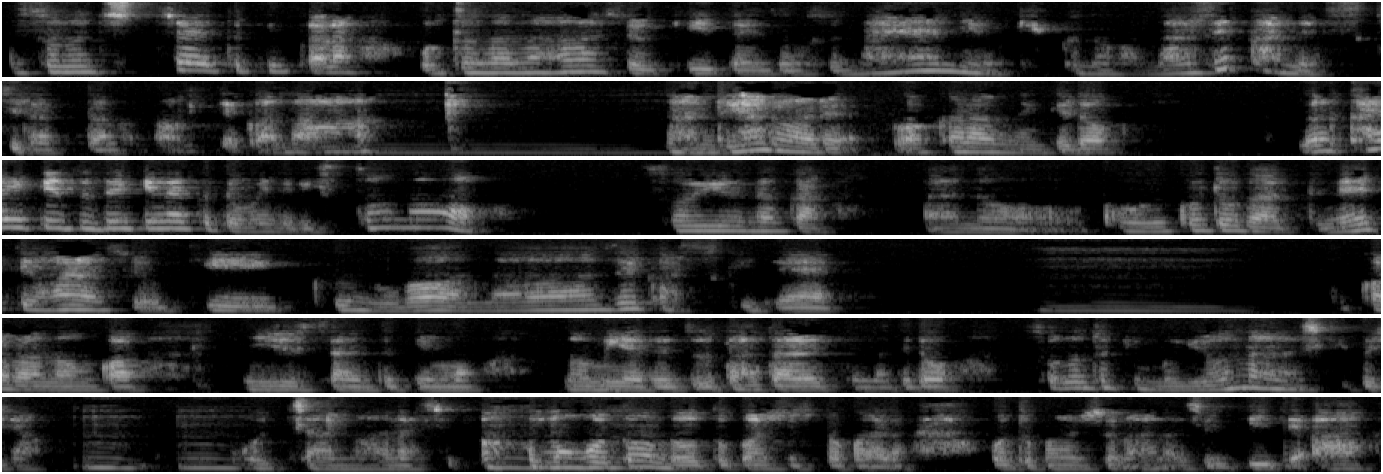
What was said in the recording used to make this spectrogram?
でそのちっちゃい時から大人の話を聞いたりとかする悩みを聞くのがなぜかね好きだったのなんてかな、なんでやろあれ。わからんねんけど。解決できなくてもいいんだけど人のそういうなんかあのこういうことがあってねっていう話を聞くのがなぜか好きで。うん。だからなんか20歳の時も飲み屋でずっと働いてたんだけどその時もいろんな話聞くじゃん。うんうん。おっちゃんの話、うんもうほとんど男の人とかが男の人の話を聞いてあ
